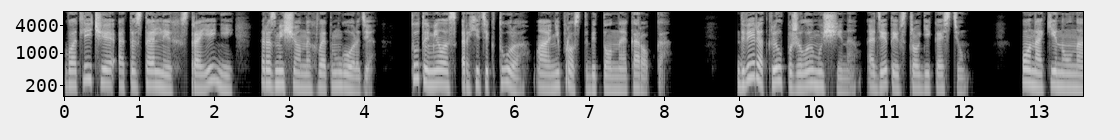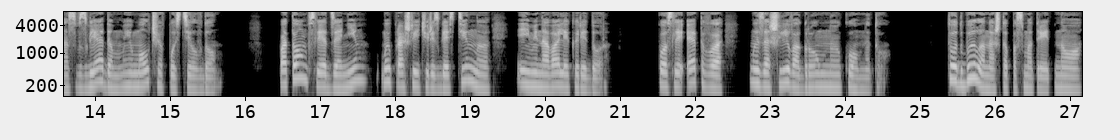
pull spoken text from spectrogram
В отличие от остальных строений, размещенных в этом городе, тут имелась архитектура, а не просто бетонная коробка. Дверь открыл пожилой мужчина, одетый в строгий костюм. Он окинул нас взглядом и молча впустил в дом. Потом, вслед за ним, мы прошли через гостиную и именовали коридор. После этого мы зашли в огромную комнату. Тут было на что посмотреть, но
